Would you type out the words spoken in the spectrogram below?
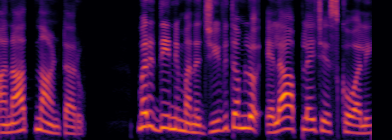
అనాత్మ అంటారు. మరి దీన్ని మన జీవితంలో ఎలా అప్లై చేసుకోవాలి?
